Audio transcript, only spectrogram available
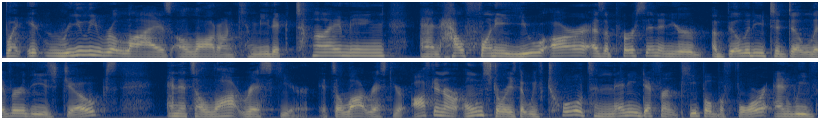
but it really relies a lot on comedic timing and how funny you are as a person and your ability to deliver these jokes. And it's a lot riskier. It's a lot riskier. Often our own stories that we've told to many different people before and we've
